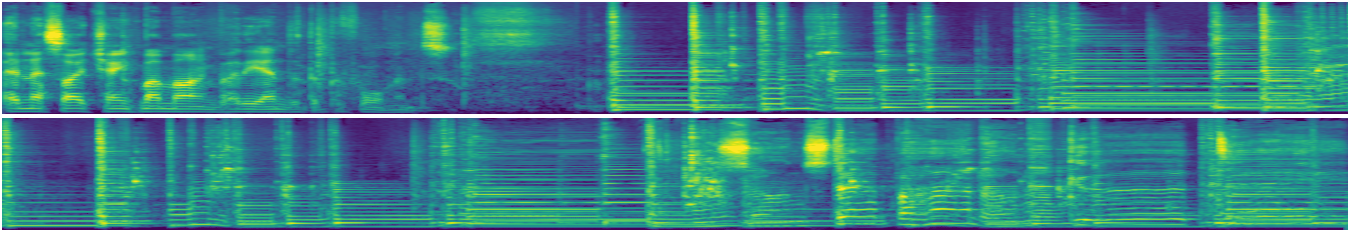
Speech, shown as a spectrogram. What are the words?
unless I change my mind by the end of the performance. Sun step behind on a good day,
